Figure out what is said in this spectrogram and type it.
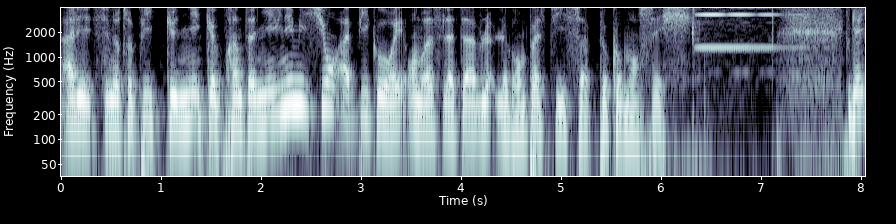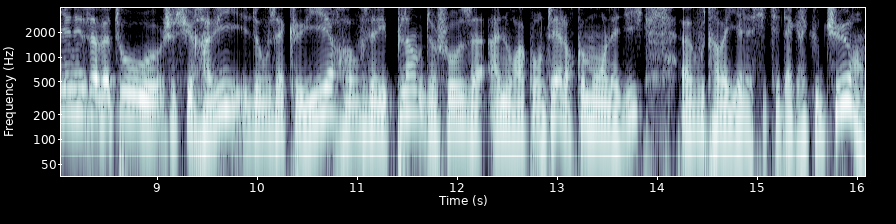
Allez, c'est notre pique-nique printanier, une émission à picorer. On dresse la table, le grand pastis peut commencer. Gayane Zavato, je suis ravi de vous accueillir. Vous avez plein de choses à nous raconter. Alors, comme on l'a dit, vous travaillez à la Cité de l'Agriculture.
